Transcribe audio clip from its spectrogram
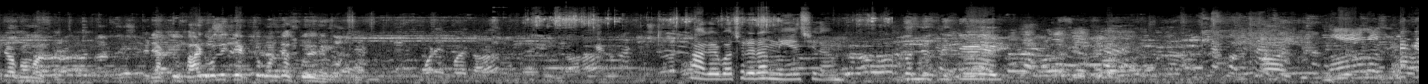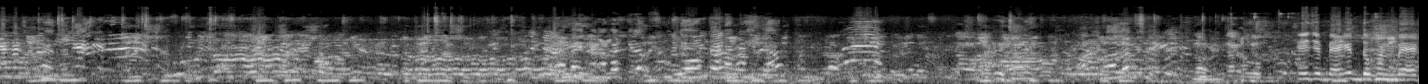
এটা কম আছে। এটা একশো ষাট বলেছি একশো পঞ্চাশ করে দেবো? আগের বছর এরম নিয়েছিলাম। এখানে আবার? এই যে ব্যাগের দোকান, ব্যাগ।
